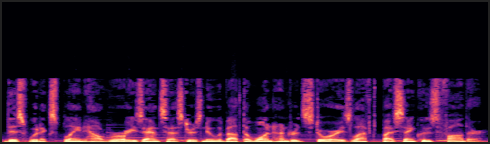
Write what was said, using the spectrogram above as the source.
This would explain how Ruri's ancestors knew about the 100 stories left by Senku's father.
